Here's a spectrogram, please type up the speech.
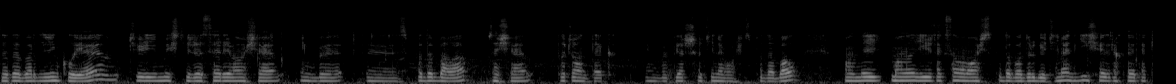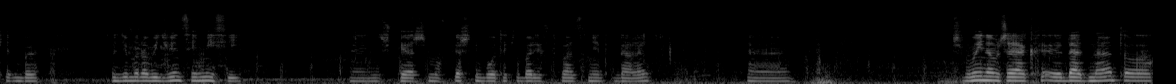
za to bardzo dziękuję, czyli myślę, że seria wam się jakby e, spodobała, w sensie początek, jakby pierwszy odcinek wam się spodobał. Mam, nadzieję- mam nadzieję, że tak samo wam się spodobał drugi odcinek. Dzisiaj trochę tak jakby będziemy robić więcej misji e, niż w pierwszym, bo w pierwszym było takie bardziej wprowadzenie i tak dalej. E, Przypominam, że jak e, dednę, to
